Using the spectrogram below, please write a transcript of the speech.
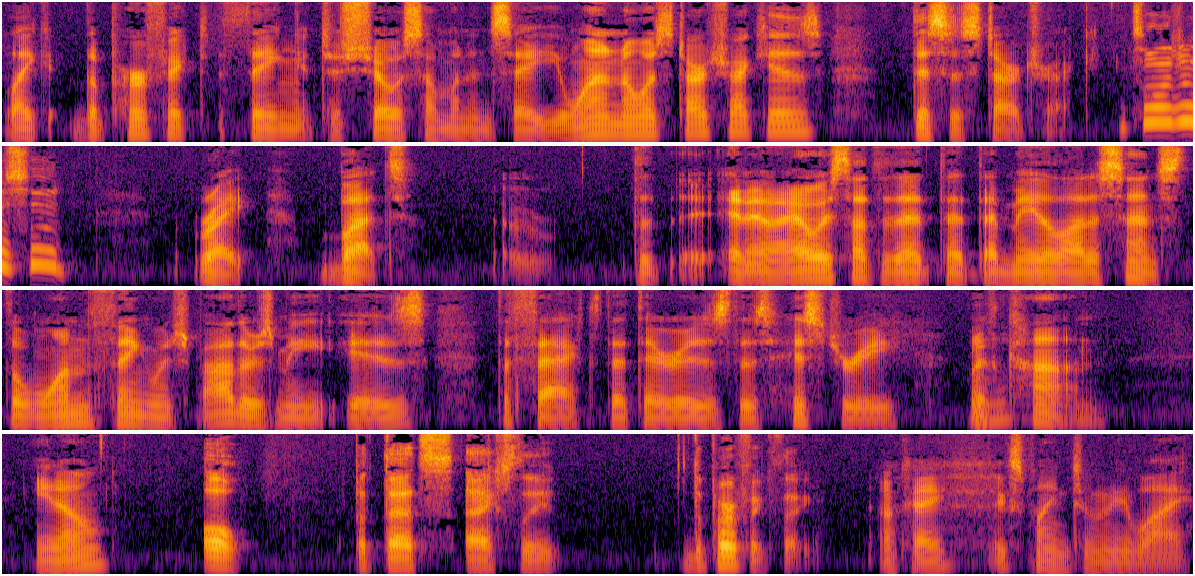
like the perfect thing to show someone and say, "You want to know what Star Trek is? This is Star Trek." That's what I just said. Right. But uh, the, and, and I always thought that, that that that made a lot of sense. The one thing which bothers me is the fact that there is this history with Khan. You know? Oh, but that's actually the perfect thing. Okay. Explain to me why.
